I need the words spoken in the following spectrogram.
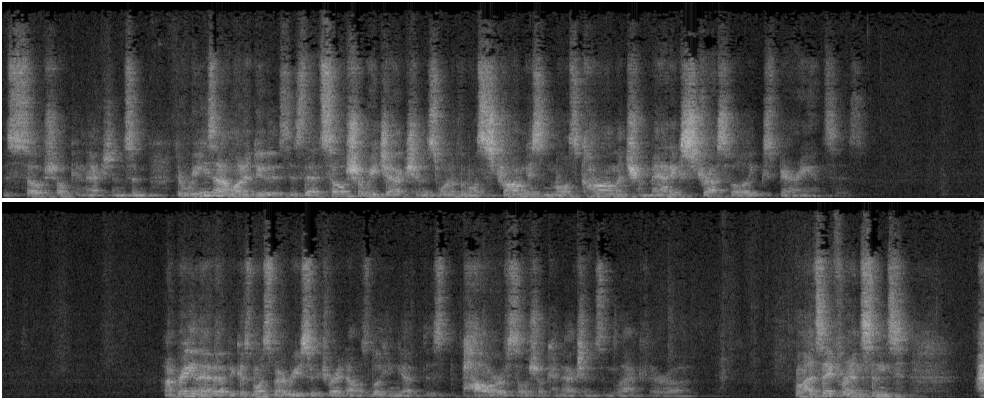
The social connections. And the reason I want to do this is that social rejection is one of the most strongest and most common traumatic, stressful experiences. I'm bringing that up because most of my research right now is looking at this the power of social connections and lack thereof. Well, let's say, for instance,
